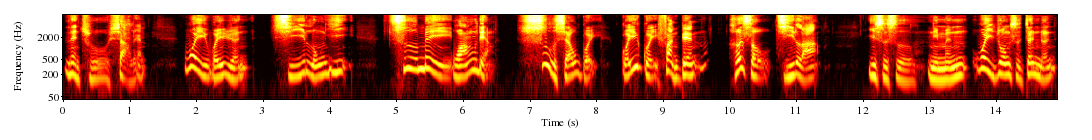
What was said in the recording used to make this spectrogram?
念出下联：“未为人，习龙衣，魑魅魍魉，似小鬼，鬼鬼犯边，何手即拿，意思是你们伪装是真人，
